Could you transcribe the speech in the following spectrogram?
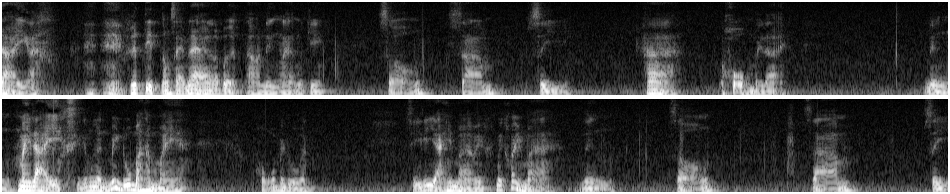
ได้อีกแล้วคือติดต้องใส่ไม่ได้ระเบิดเอาหนึ่งแล้วเมื่อกี้สองสามสี่ห้าโอ้โหไม่ได้หนึ่งไม่ได้สีน้ำเงินไม่รู้มาทำไมผมก็ไปดูกัน สีที่อยากให้มาไม่ไม่ค่อยมาหนึ่งสองสามสี่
